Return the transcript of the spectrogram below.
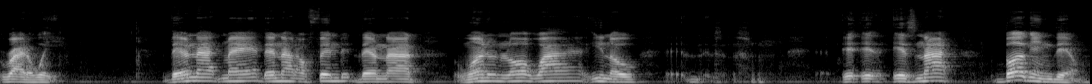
right away. They're not mad. They're not offended. They're not wondering, Lord, why? You know, it, it is not bugging them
